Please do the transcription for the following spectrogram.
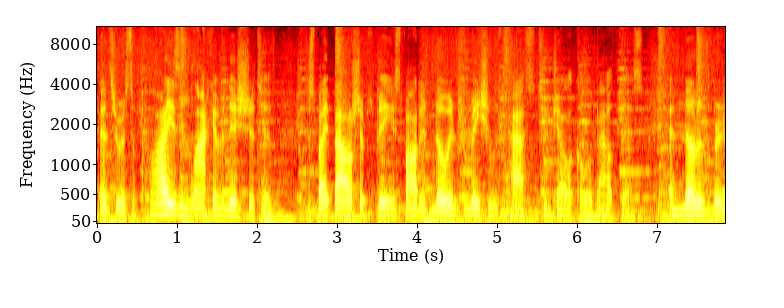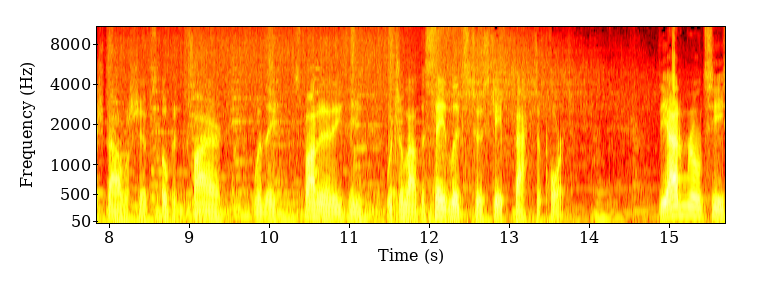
and through a surprising lack of initiative, Despite battleships being spotted, no information was passed to Jellicoe about this, and none of the British battleships opened fire when they spotted anything, which allowed the Seydlitz to escape back to port. The Admiralty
